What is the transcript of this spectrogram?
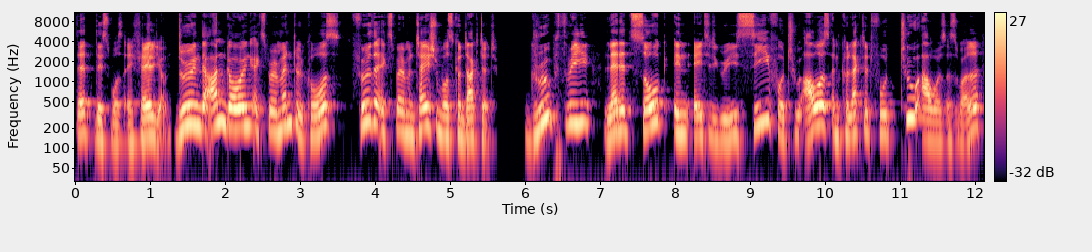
that this was a failure. During the ongoing experimental course, further experimentation was conducted. Group 3 let it soak in 80 degrees C for 2 hours and collected for 2 hours as well.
